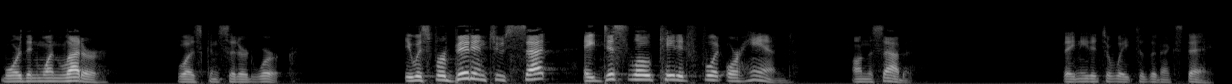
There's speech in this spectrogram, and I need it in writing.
more than one letter, was considered work. It was forbidden to set a dislocated foot or hand on the Sabbath. They needed to wait till the next day.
